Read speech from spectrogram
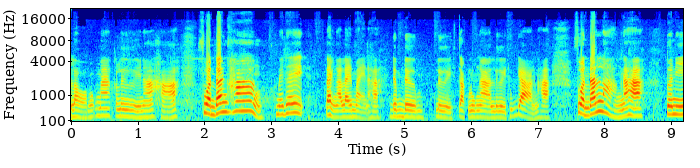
หล่อมากๆเลยนะคะ ส่วนด้านข้างไม่ได้ แต่งอะไรใหม่นะคะ เดิมๆเลยจากโรงงานเลยทุกอย่างนะคะ ส่วนด้านหลังนะคะ ตัวนี้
